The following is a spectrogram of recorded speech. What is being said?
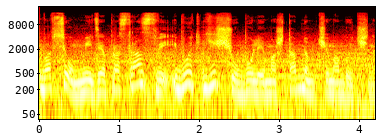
во всем медиапространстве и будет еще более масштабным, чем обычно.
